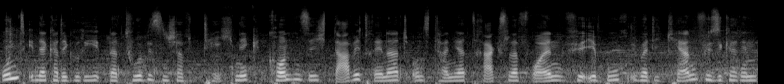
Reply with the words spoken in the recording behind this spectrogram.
Und in der Kategorie Naturwissenschaft Technik konnten sich David Rennert und Tanja Traxler freuen für ihr Buch über die Kernphysikerin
